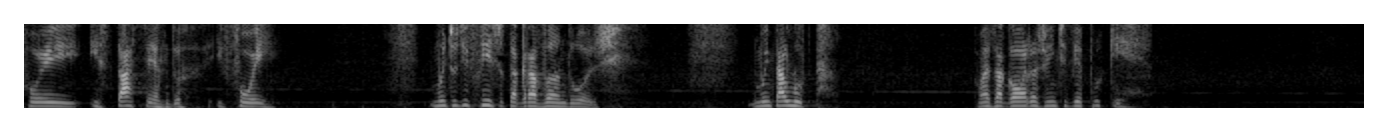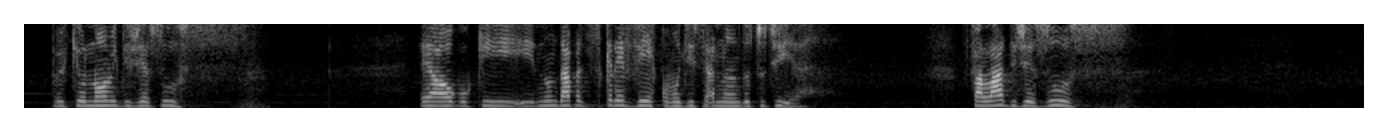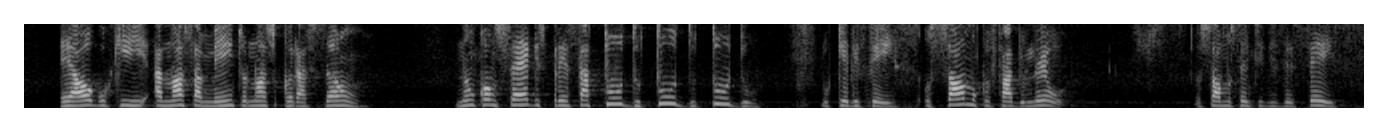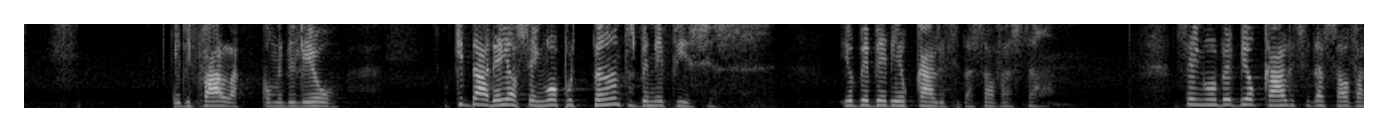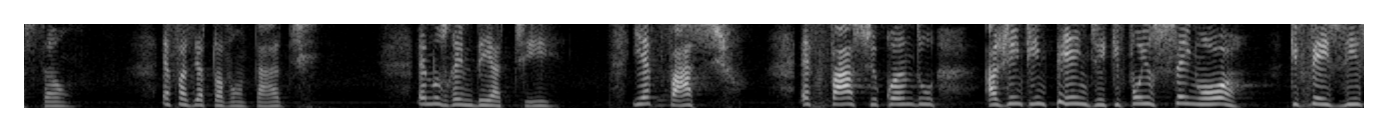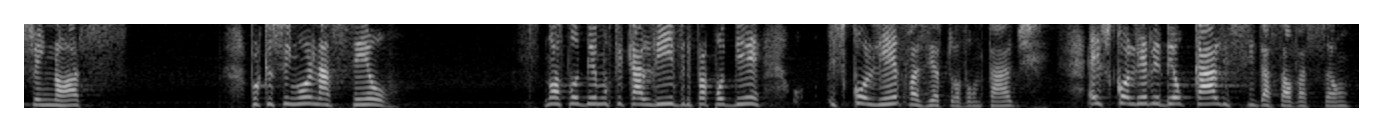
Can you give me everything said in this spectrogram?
foi, está sendo e foi muito difícil estar gravando hoje. Muita luta. Mas agora a gente vê por quê. Porque o nome de Jesus é algo que não dá para descrever, como disse a Nanda outro dia. Falar de Jesus é algo que a nossa mente, o nosso coração não consegue expressar tudo, tudo, tudo o que ele fez. O salmo que o Fábio leu, o salmo 116, ele fala, como ele leu, o que darei ao Senhor por tantos benefícios? Eu beberei o cálice da salvação. Senhor, beber o cálice da salvação é fazer a tua vontade é nos render a Ti. E é fácil, é fácil quando a gente entende que foi o Senhor que fez isso em nós. Porque o Senhor nasceu. Nós podemos ficar livre para poder escolher fazer a tua vontade. É escolher beber o cálice da salvação.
